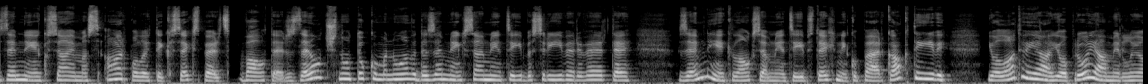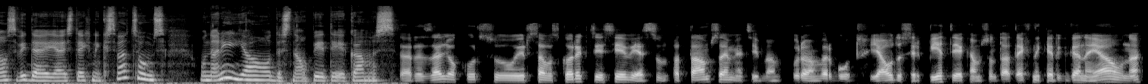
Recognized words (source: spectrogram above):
Zemnieku saimas ārpolitikas eksperts Valters Zelčs no Tukuma novada zemnieku saimniecības rīveri vērtē, zemnieki lauksaimniecības tehniku pērk aktīvi, jo Latvijā joprojām ir liels vidējais tehnikas vecums un arī jaudas nav pietiekamas. Ar zaļo kursu ir savas korekcijas ievies un pat tām saimniecībām, kurām varbūt jaudas ir pietiekams un tā tehnika ir gana jauna,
